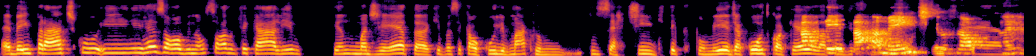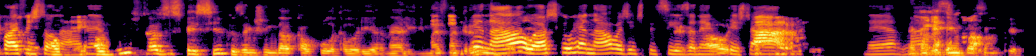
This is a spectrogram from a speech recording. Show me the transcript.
é bem prático e resolve, não só ficar ali tendo uma dieta que você calcule macro tudo certinho, que tem que comer de acordo com aquela. Ah, exatamente, no final é, né? vai funcionar. Em né? alguns casos específicos a gente ainda calcula caloria, né, Aline? Mas na grande. Renal, eu acho que o renal a gente precisa, né? renal, né? Fechar. Claro. Né? Mas... Então, tem um paciente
